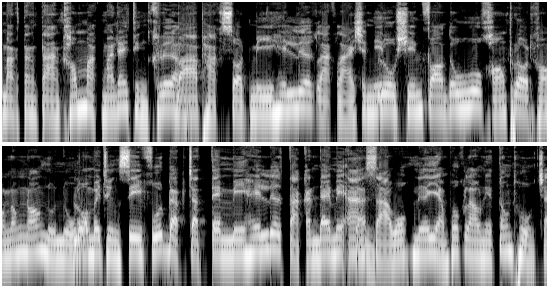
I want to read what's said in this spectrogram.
หมักต่างๆ เขาหมักมาได้ถึงเครื่อง บาร์ผักสดมีให้เลือกหลากหลายชนิด ลูกชิ้นฟองเต้าหู้ของโปรดของน้องๆ หนูๆ รวมไปถึงซีฟู้ดแบบจัดเต็มมีให้เลือกตักกันได้ไม่อั้นและสาวกเนื้ออย่างพวกเราเนี่ยต้องถูกใจ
